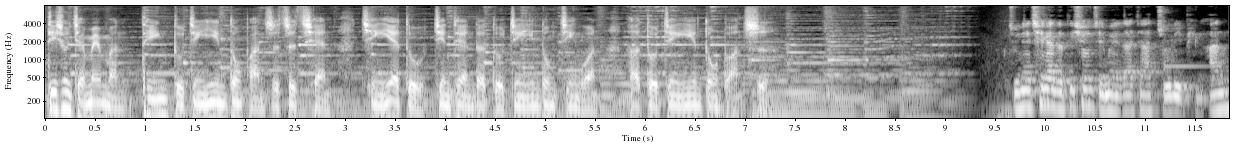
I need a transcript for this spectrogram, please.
弟兄姐妹们，听读经运动反思之前，请阅读今天的读经运动经文和读经运动短诗。主年亲爱的弟兄姐妹，大家主里平安，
